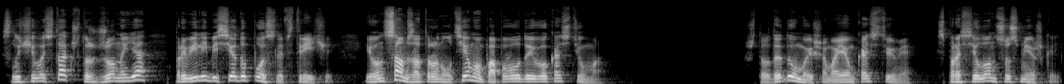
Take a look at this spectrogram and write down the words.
Случилось так, что Джон и я провели беседу после встречи, и он сам затронул тему по поводу его костюма. «Что ты думаешь о моем костюме?» – спросил он с усмешкой.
